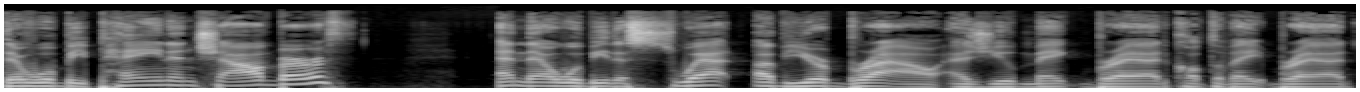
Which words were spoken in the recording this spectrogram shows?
There will be pain in childbirth, and there will be the sweat of your brow as you make bread, cultivate bread,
